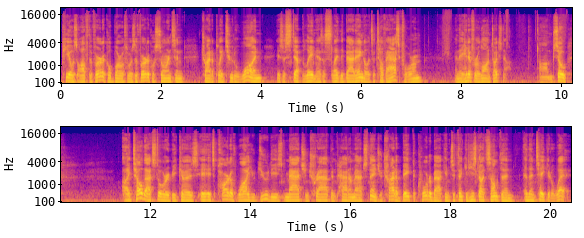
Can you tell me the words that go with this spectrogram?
peels off the vertical, Burrow throws the vertical. Sorensen trying to play two to one is a step late and has a slightly bad angle. It's a tough ask for him, and they hit it for a long touchdown. Um, so I tell that story because it's part of why you do these match and trap and pattern match things. You try to bait the quarterback into thinking he's got something and then take it away.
